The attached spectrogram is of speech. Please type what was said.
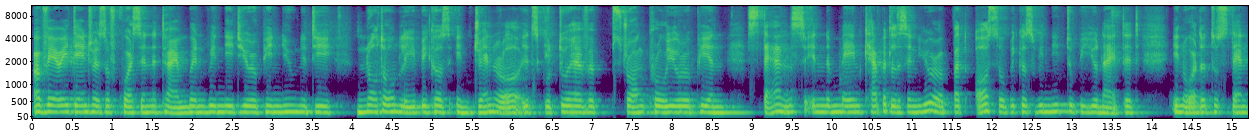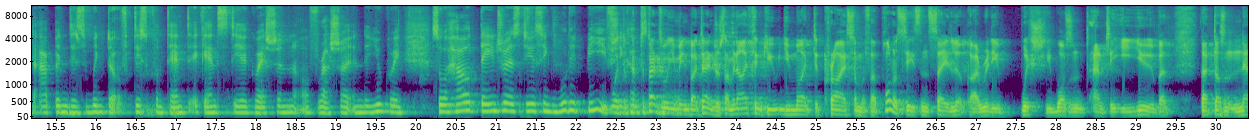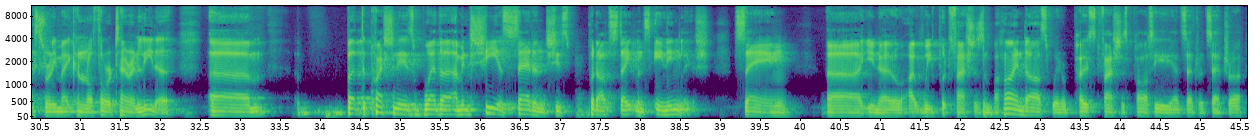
are very dangerous, of course, in a time when we need European unity. Not only because in general it's good to have a strong pro European stance in the main capitals in Europe, but also because we need to be united in order to stand up in this winter of discontent against the aggression of Russia in the Ukraine. So, how dangerous do you think would it be if well, she it comes? Depends what you mean by dangerous. I mean, I think you, you might decry some of her policies and say, look, I really wish she wasn't anti EU, but that doesn't necessarily make her an authoritarian leader. Um, but the question is whether, I mean, she has said and she's put out statements in English saying, uh, you know, we put fascism behind us, we're a post fascist party, etc., etc.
